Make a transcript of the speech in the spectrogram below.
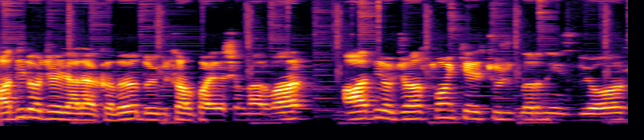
Adil Hoca ile alakalı duygusal paylaşımlar var. Adil Hoca son kez çocuklarını izliyor.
